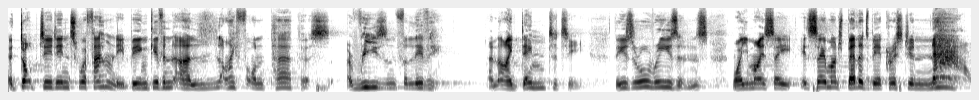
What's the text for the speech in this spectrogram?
adopted into a family, being given a life on purpose, a reason for living, an identity. These are all reasons why you might say it's so much better to be a Christian now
